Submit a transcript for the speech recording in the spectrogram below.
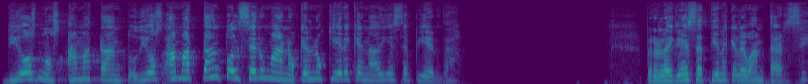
Dios nos ama tanto, Dios ama tanto al ser humano que Él no quiere que nadie se pierda. Pero la iglesia tiene que levantarse.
